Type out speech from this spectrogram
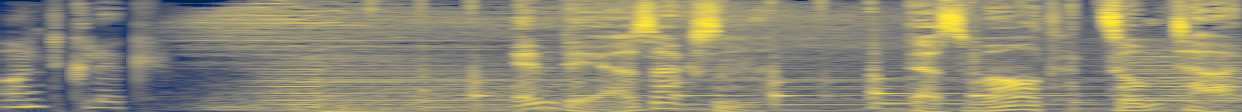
und Glück. MDR Sachsen. Das Wort zum Tag.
